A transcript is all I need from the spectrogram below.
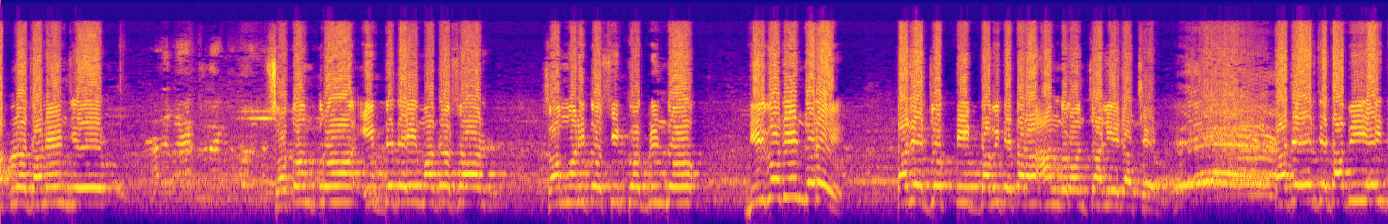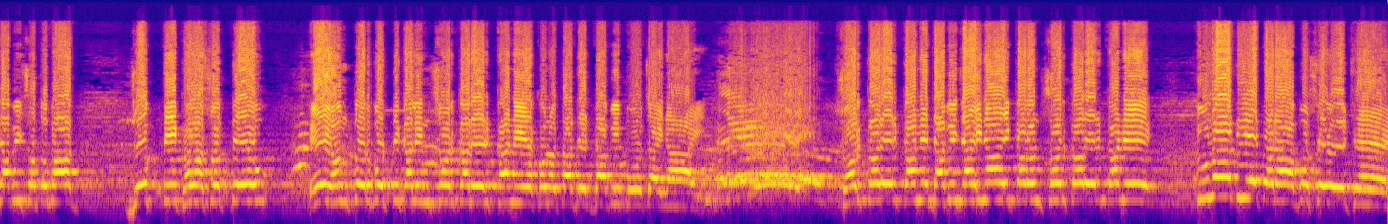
আপনারা জানেন যে স্বতন্ত্র ইবতেদায়ী মাদ্রাসার সম্মানিত শিক্ষকবৃন্দ দীর্ঘদিন ধরে তাদের যৌক্তিক দাবিতে তারা আন্দোলন চালিয়ে যাচ্ছেন। তাদের যে দাবি, এই দাবি শতভাগ যৌক্তিক হওয়া সত্ত্বেও এই অন্তর্বর্তীকালীন সরকারের কানে এখনও তাদের দাবি পৌঁছায় নাই। সরকারের কানে দাবি যায় নাই, কারণ সরকারের কানে তুলা দিয়ে তারা বসে রয়েছেন।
